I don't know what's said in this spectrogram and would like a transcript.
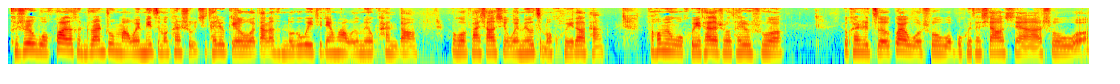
可是我画的很专注嘛，我也没怎么看手机，他就给了我打了很多个未接电话，我都没有看到。他给我发消息，我也没有怎么回到他。他后面我回他的时候，他就说，又开始责怪我说我不回他消息啊，说我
